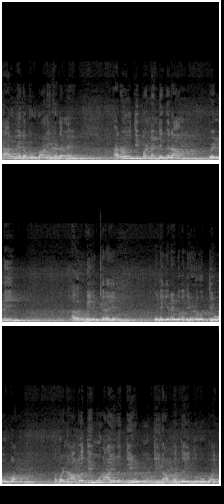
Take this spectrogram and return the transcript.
யார் மேலே குர்பானி கடமை? அறுநூற்றி பன்னெண்டு கிராம் வெள்ளி அதனுடைய கிரயம் இன்னைக்கு ரேட்டு வந்து எழுபத்தி ஒரு ரூபா. அப்போ நாற்பத்தி மூணாயிரத்தி எழுநூற்றி நாற்பத்தைந்து ரூபாய்.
